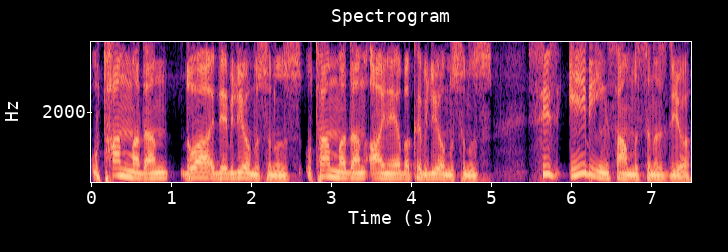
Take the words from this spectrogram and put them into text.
utanmadan dua edebiliyor musunuz? Utanmadan aynaya bakabiliyor musunuz? Siz iyi bir insan mısınız diyor.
